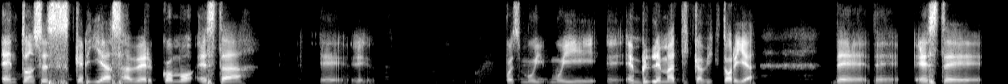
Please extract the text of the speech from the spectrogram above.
entonces, quería saber cómo esta eh, eh, pues muy, muy emblemática victoria de, este eh,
